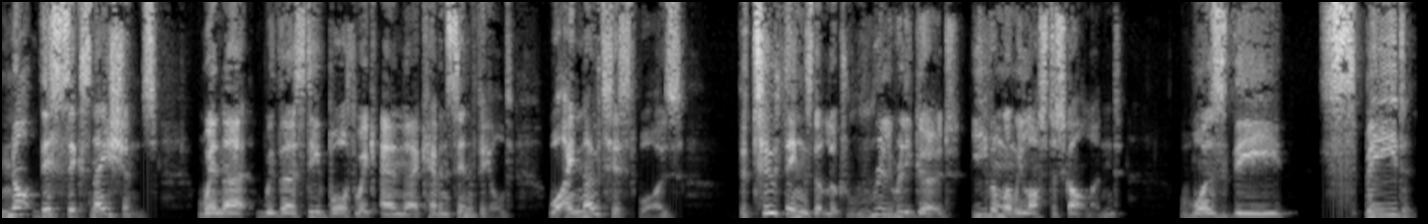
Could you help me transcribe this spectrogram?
not this Six Nations when uh, with uh, Steve Borthwick and uh, Kevin Sinfield, what I noticed was the two things that looked really, really good, even when we lost to Scotland, was the speed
